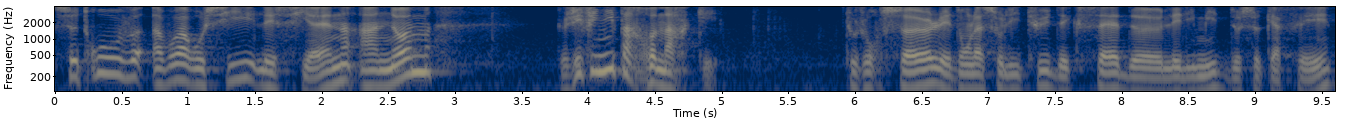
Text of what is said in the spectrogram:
se trouve avoir aussi les siennes un homme que j'ai fini par remarquer, toujours seul et dont la solitude excède les limites de ce café.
